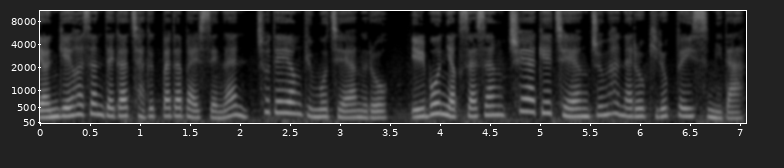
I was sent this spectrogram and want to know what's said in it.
연계 화산대가 자극받아 발생한 초대형 규모 재앙으로 일본 역사상 최악의 재앙 중 하나로 기록돼 있습니다.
